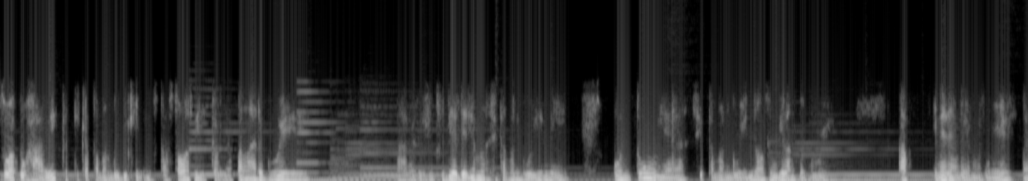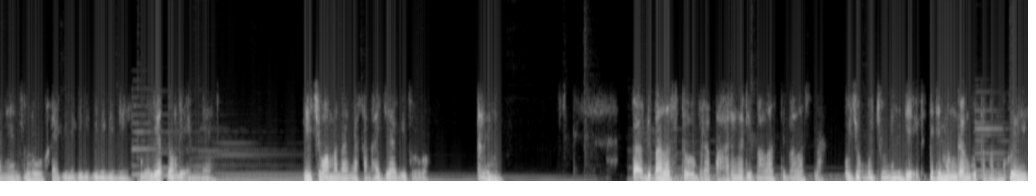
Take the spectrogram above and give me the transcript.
suatu hari ketika teman gue bikin instastory kelihatan lah ada gue. Nah dari situ dia DM lah si teman gue ini. Untungnya si teman gue ini langsung bilang ke gue, Ap, ini ada yang DM gue, nanyain lu kayak gini gini gini gini. Gue lihat dong DM-nya. Dia cuma menanyakan aja gitu loh. gak dibalas tuh berapa hari nggak dibalas dibalas. Nah ujung-ujungnya dia itu jadi mengganggu teman gue.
